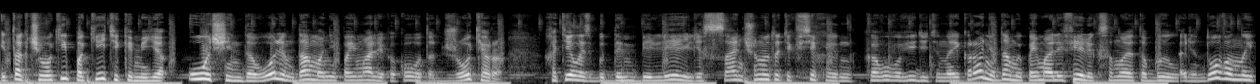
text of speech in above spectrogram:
Итак, чуваки, пакетиками я очень доволен. Дам они поймали какого-то Джокера. Хотелось бы Дембеле или Санчо, ну вот этих всех, э, кого вы видите на экране. Да, мы поймали Феликса, но это был арендованный,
